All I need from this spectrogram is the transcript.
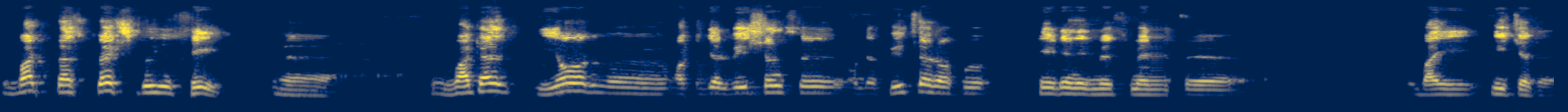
what prospects do you see what are your uh, observations uh, on the future of uh, trade and investment by each other?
